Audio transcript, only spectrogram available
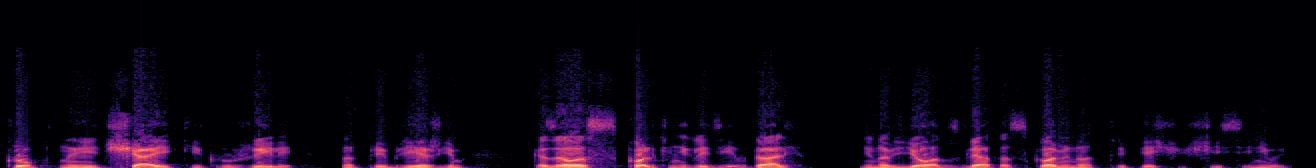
крупные чайки кружили над прибрежьем. Казалось, сколько ни гляди вдаль, не навьет взгляд оскомину от трепещущей синевы.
